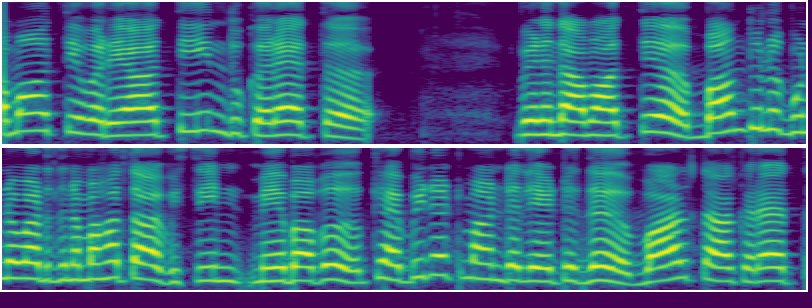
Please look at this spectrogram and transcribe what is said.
අමාත්‍යවරයා තීන්දුව කර ඇත. වෙළඳ අමාත්‍ය බන්දුල ගුණවර්ධන මහතා විසින් මේ බව කැබිනට් මණ්ඩලයටද වාර්තා කර ඇත.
